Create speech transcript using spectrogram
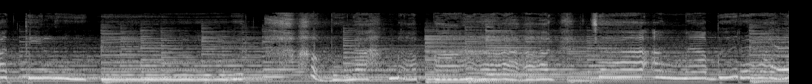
pati luhur bungah mapan caang na berat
